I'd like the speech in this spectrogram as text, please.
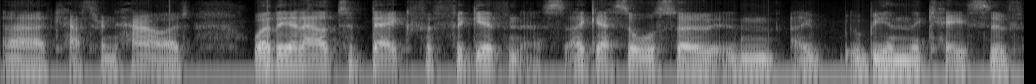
Catherine Howard. Were they allowed to beg for forgiveness? I guess also in, it would be in the case of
